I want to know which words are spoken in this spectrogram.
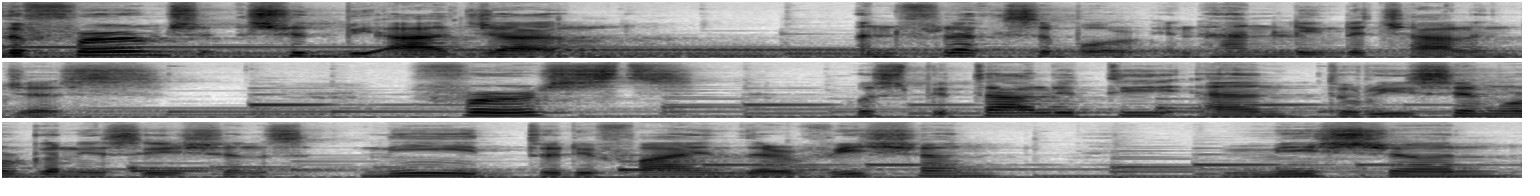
The firms should be agile and flexible in handling the challenges. First, hospitality and tourism organizations need to define their vision, mission,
